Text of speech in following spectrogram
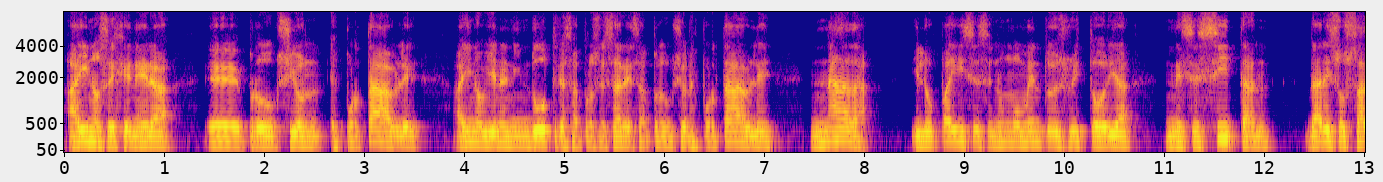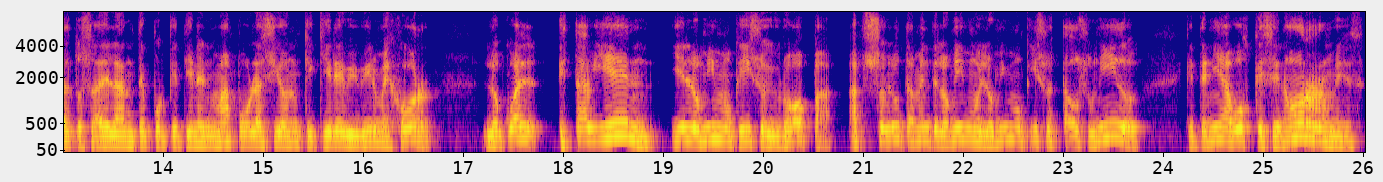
ahí no se genera eh, producción exportable, ahí no vienen industrias a procesar esa producción exportable, nada. Y los países en un momento de su historia necesitan dar esos saltos adelante porque tienen más población que quiere vivir mejor lo cual está bien, y es lo mismo que hizo Europa, absolutamente lo mismo, y lo mismo que hizo Estados Unidos, que tenía bosques enormes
